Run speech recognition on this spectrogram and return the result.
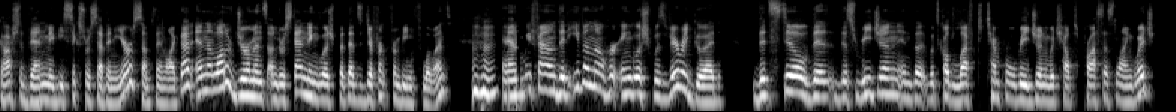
gosh, then maybe six or seven years, something like that. And a lot of Germans understand English, but that's different from being fluent. Mm-hmm. And we found that even though her English was very good, that still the, this region in the what's called left temporal region, which helps process language,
